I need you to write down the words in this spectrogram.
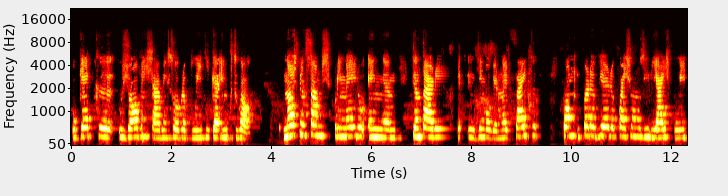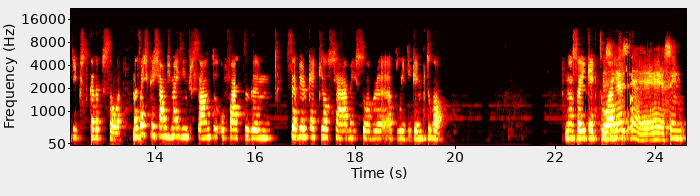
o que é que os jovens sabem sobre a política em Portugal. Nós pensamos primeiro em eh, tentar desenvolver um website para ver quais são os ideais políticos de cada pessoa, mas acho que achámos mais interessante o facto de saber o que é que eles sabem sobre a política em Portugal. Não sei o que é que tu Sim, achas. é, é, é, sem,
